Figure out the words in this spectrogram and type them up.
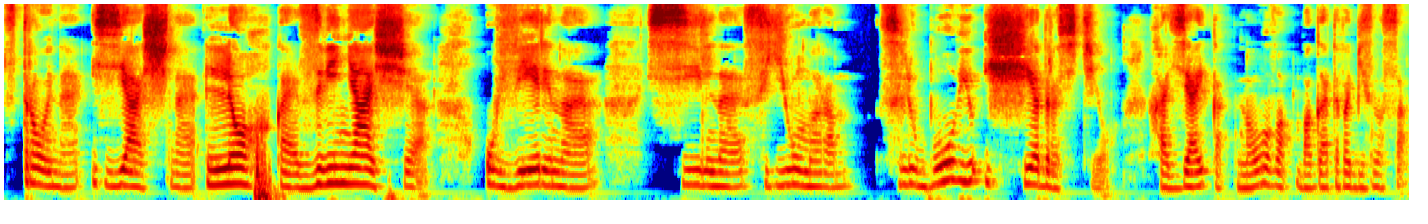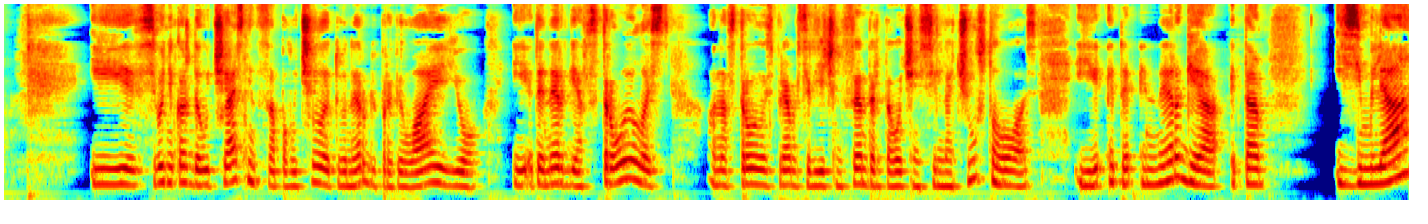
стройная, изящная, легкая, звенящая, уверенная, сильная, с юмором, с любовью и щедростью хозяйка нового богатого бизнеса. И сегодня каждая участница получила эту энергию, провела ее, и эта энергия встроилась, она встроилась прямо в сердечный центр, это очень сильно чувствовалось. И эта энергия, это и земля,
